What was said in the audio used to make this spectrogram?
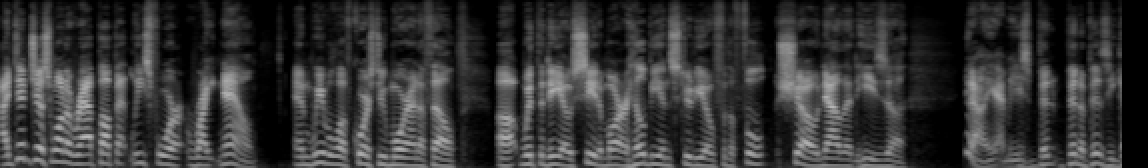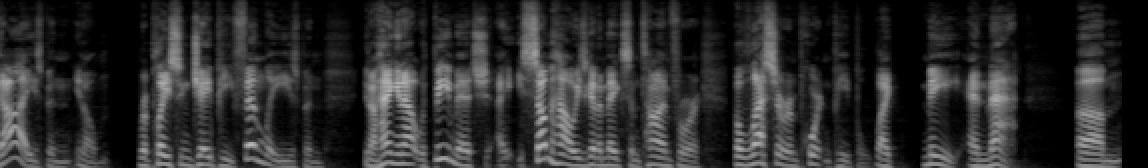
I did just want to wrap up, at least for right now. And we will, of course, do more NFL uh, with the DOC tomorrow. He'll be in studio for the full show now that he's, uh, you know, I mean, he's been, been a busy guy. He's been, you know, replacing JP Finlay. He's been, you know, hanging out with B Mitch. I, somehow he's going to make some time for the lesser important people like me and Matt um,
